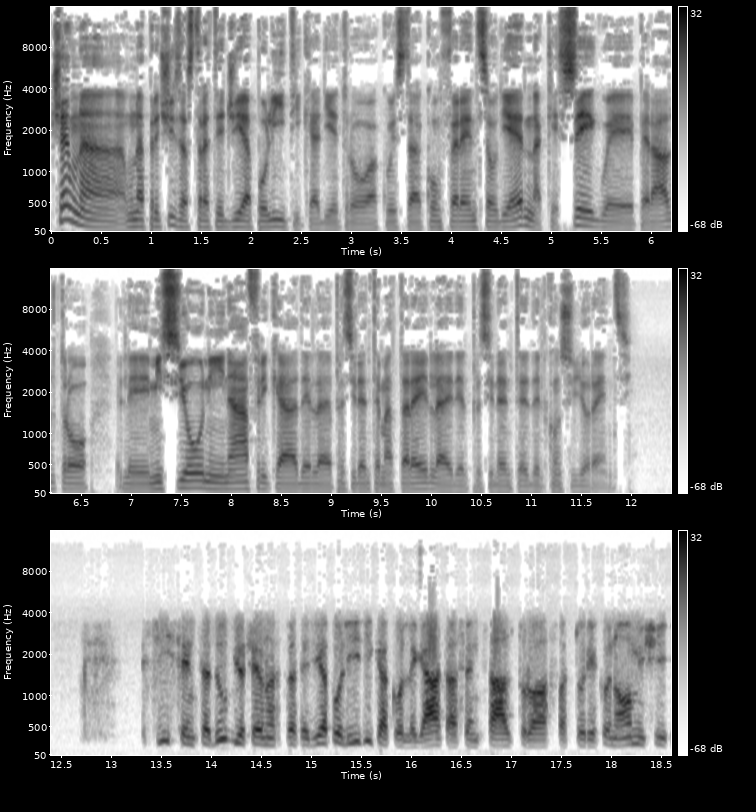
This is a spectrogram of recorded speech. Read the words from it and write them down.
C'è una, una, precisa strategia politica dietro a questa conferenza odierna che segue peraltro le missioni in Africa del Presidente Mattarella e del Presidente del Consiglio Renzi? Sì, senza dubbio c'è una strategia politica collegata senz'altro a fattori economici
